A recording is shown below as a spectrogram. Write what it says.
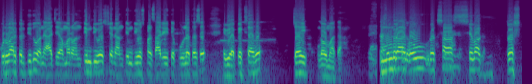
પુરવાર કરી દીધું અને આજે અમારો અંતિમ દિવસ છે અને અંતિમ દિવસ પણ સારી રીતે પૂર્ણ થશે એવી અપેક્ષા છે. જય ગૌ માતા. મુન્દ્રા ગૌ રક્ષા સેવા ટ્રસ્ટ,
